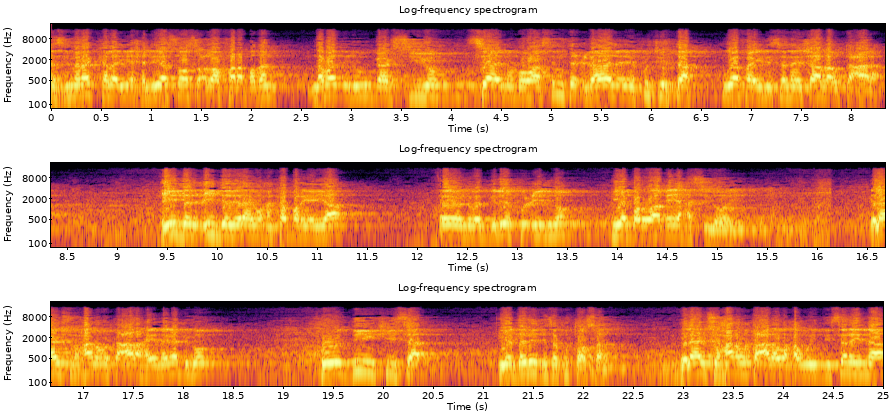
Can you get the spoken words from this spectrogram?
asmino kale iyo xilliyo soo socdoo fara badan nabad inagu gaadhsiiyo si aynu mawaasimta cibaadada ee ku jirta uga faa'iidaysanno insha allahu tacaala ciiddan ciiddeeda ilahay waxaan ka baryayaa inaynu nabadgelyo ku ciidno iyo barwaaqo iyo xasillooni ilaahay subxaana wa tacaala haynaga dhigo kuwa diinkiisa iyo dariiqiisa ku toosan. Ilaahay subxaana wa tacaala waxaan weydiisanaynaa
